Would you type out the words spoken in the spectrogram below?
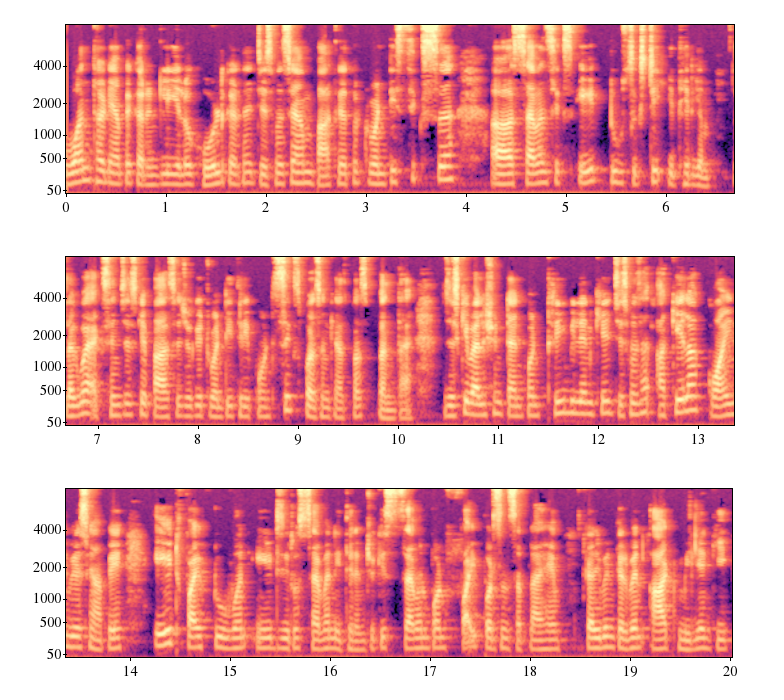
वन थर्ड यहाँ पे करंटली ये लोग होल्ड करते हैं, जिसमें से हम बात करें तो twenty six seven six eight two sixty ethereum लगभग एक्सचेंजेस के पास है, जो कि twenty three point six percent के आसपास बनता है। जिसकी valuation ten point three billion की है, जिसमें से अकेला कॉइन बेस यहाँ पे eight five two one eight zero seven ethereum जो कि seven point five percent supply है, करीबन करीबन आठ मिलियन की,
